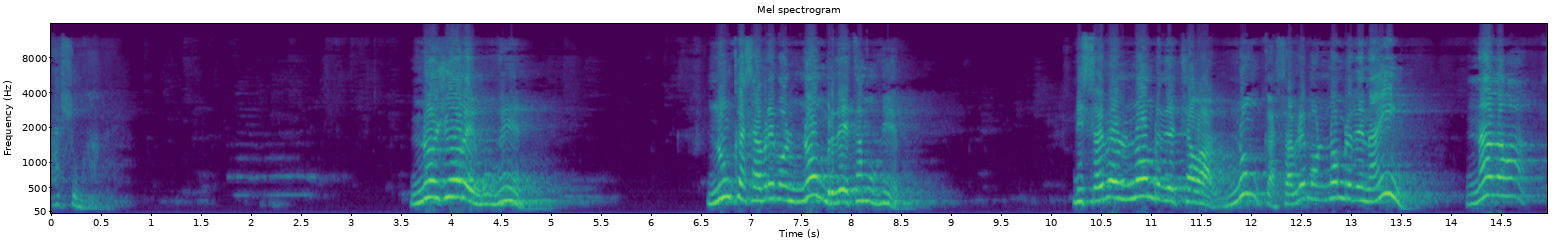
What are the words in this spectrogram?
A su madre. No llores, mujer. Nunca sabremos el nombre de esta mujer. Ni sabremos el nombre del chaval. Nunca sabremos el nombre de Naín. Nada más.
